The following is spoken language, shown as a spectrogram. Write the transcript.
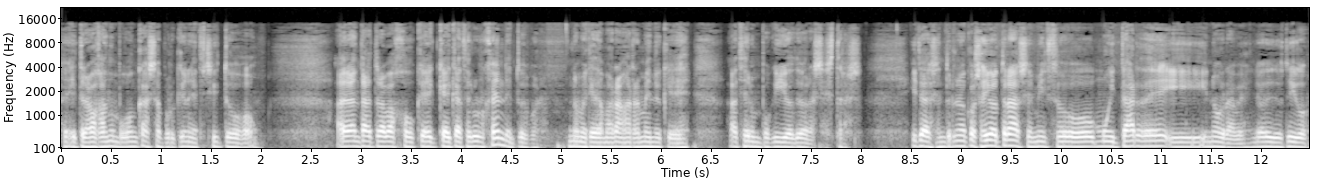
eh, trabajando un poco en casa porque necesito adelantar trabajo que, hay que hacer urgente, entonces bueno, no me queda más remedio que hacer un poquillo de horas extras. Y tal, entre una cosa y otra se me hizo muy tarde y no grabé. Yo os digo,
